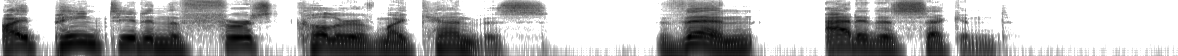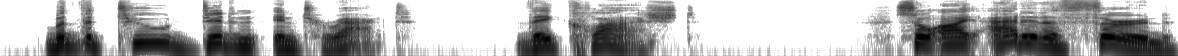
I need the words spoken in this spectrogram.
I painted in the first color of my canvas, then added a second. But the two didn't interact, they clashed. So I added a third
